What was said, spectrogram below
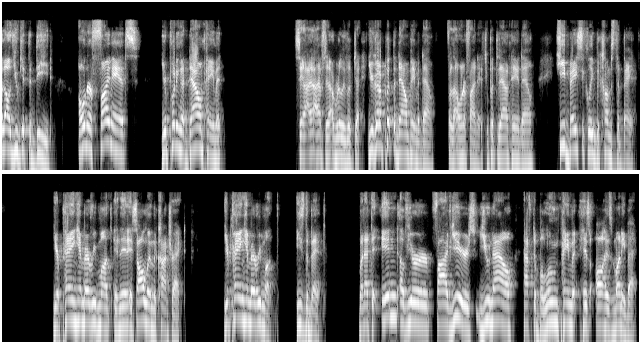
Oh, you get the deed. Owner finance, you're putting a down payment. See, I, I have to really look at. You're gonna put the down payment down for the owner finance. You put the down payment down. He basically becomes the bank. You're paying him every month, and then it's all in the contract. You're paying him every month. He's the bank. But at the end of your five years, you now have to balloon payment his all his money back.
